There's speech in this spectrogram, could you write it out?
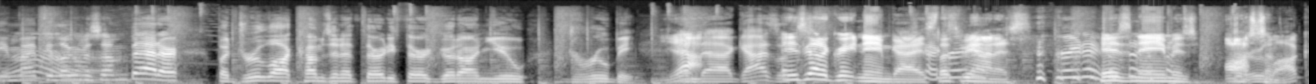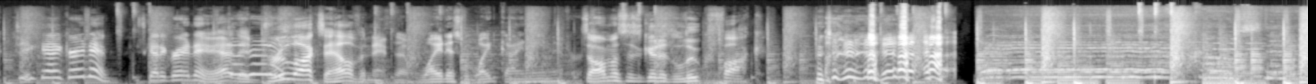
you might be looking for something better. But Drew Lock comes in at 33rd. Good on you, Drewby. Yeah. And uh, guys, And he's let's- got a great name, guys. Let's be name. honest. great name. His name is awesome. Drew Lock, He's got a great name. He's got a great name. Yeah, the- Drew Lock's a hell of a name. the whitest white guy name ever. It's almost as good as Luke Falk.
